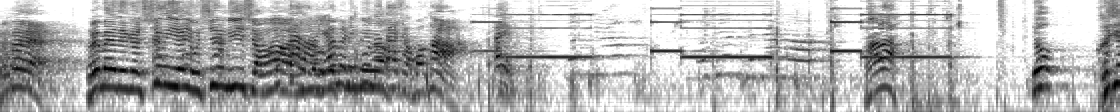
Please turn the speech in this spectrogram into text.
梅梅，梅梅，那个星爷有新理想啊！大老爷们，你不能打小报告。哎，完了。哟，何静，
